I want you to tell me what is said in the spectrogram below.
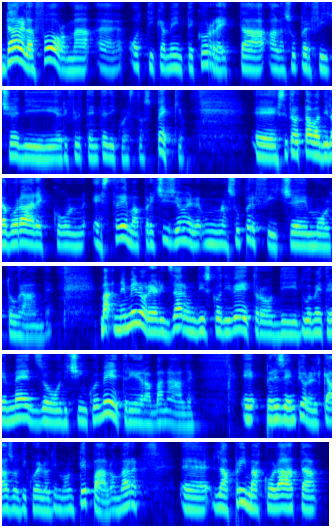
dare la forma eh, otticamente corretta alla superficie di, riflettente di questo specchio. Eh, si trattava di lavorare con estrema precisione una superficie molto grande. Ma nemmeno realizzare un disco di vetro di 2 metri e mezzo o di 5 metri era banale. E per esempio nel caso di quello di Monte Palomar, eh, la prima colata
